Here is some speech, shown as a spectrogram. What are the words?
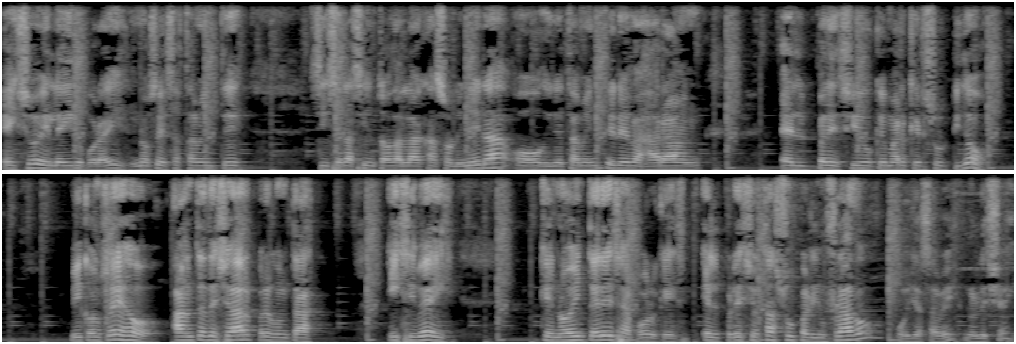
Eso he leído por ahí. No sé exactamente si será así en todas las gasolineras o directamente le bajarán el precio que marque el surtidor. Mi consejo, antes de echar, preguntad. Y si veis que no os interesa porque el precio está súper inflado, pues ya sabéis, no le echéis.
